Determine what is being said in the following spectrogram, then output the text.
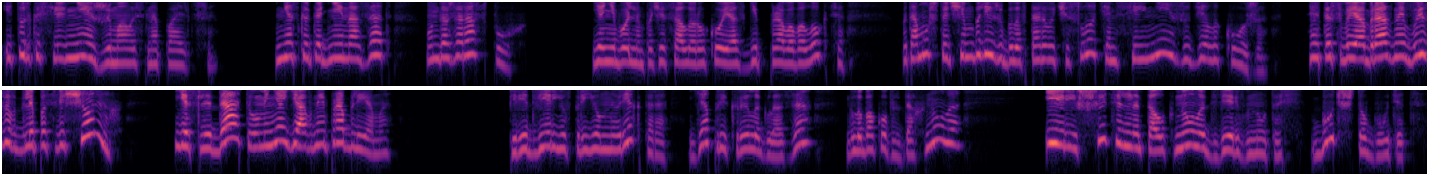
и только сильнее сжималось на пальце. Несколько дней назад он даже распух. Я невольно почесала рукой о сгиб правого локтя, потому что чем ближе было второе число, тем сильнее зудела кожа. Это своеобразный вызов для посвященных? Если да, то у меня явные проблемы. Перед дверью в приемную ректора я прикрыла глаза, глубоко вздохнула и решительно толкнула дверь внутрь. Будь что будет.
